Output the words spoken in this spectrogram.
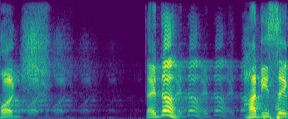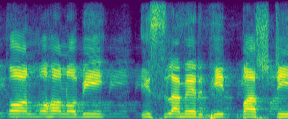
হজ। তাই তো? হাদিসে কন মহানবী ইসলামের ভিত পাঁচটি।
